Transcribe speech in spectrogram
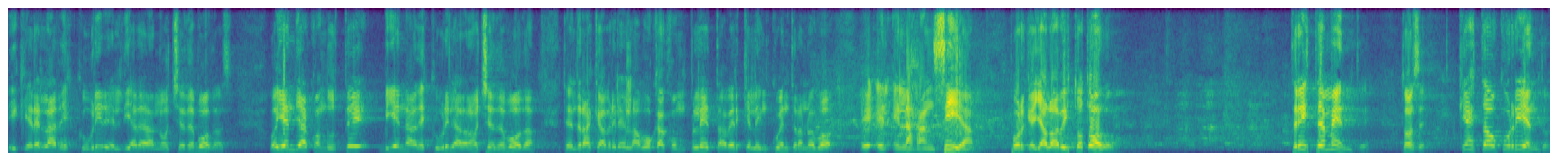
y quererla descubrir el día de la noche de bodas. Hoy en día cuando usted viene a descubrir la noche de boda, tendrá que abrirle la boca completa a ver qué le encuentra nuevo eh, en, la jancía, porque ya lo ha visto todo. Tristemente. Entonces, ¿qué está ocurriendo?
